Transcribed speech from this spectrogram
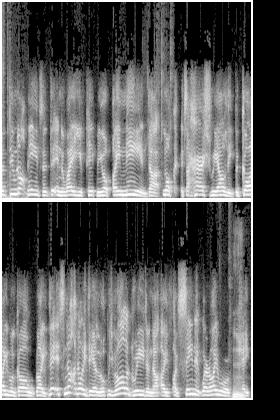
I do not mean to, in the way you've picked me up. I mean that, look, it's a harsh reality. The guy will go, right, it's not an ideal look, you've all agreed on that. I've, I've seen it where I work, Kate,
